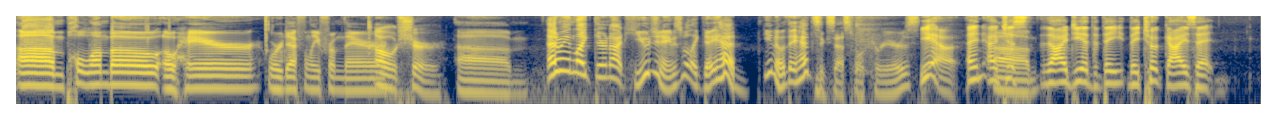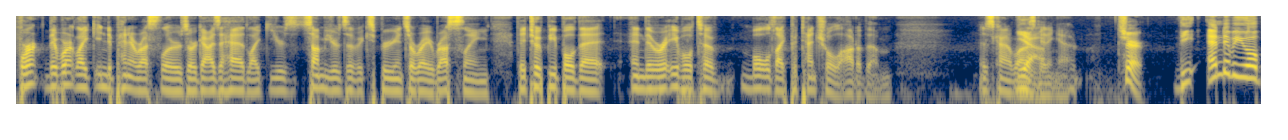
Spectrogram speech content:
um, Palumbo, O'Haire were definitely from there. Oh, sure. Um, I mean, like they're not huge names, but like they had, you know, they had successful careers. Yeah, and uh, just Um, the idea that they they took guys that weren't they weren't like independent wrestlers or guys that had like years some years of experience already wrestling. They took people that and they were able to mold like potential out of them. Is kind of what I was getting at. Sure. The NWO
